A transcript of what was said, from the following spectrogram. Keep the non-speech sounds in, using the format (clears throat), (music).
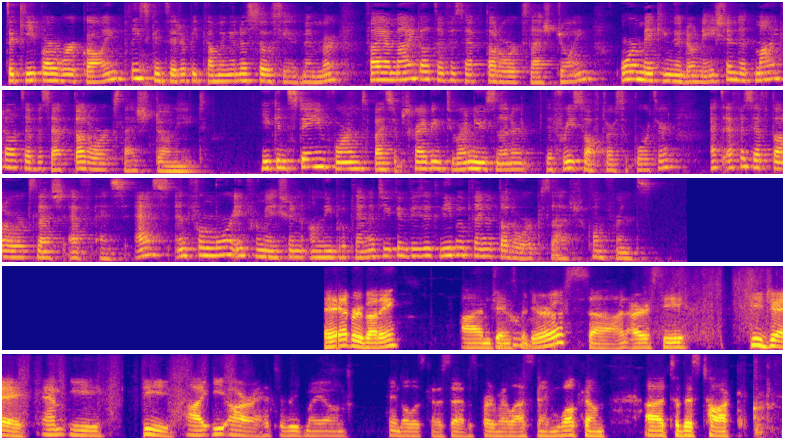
To keep our work going, please consider becoming an associate member via my.fsf.org slash join or making a donation at my.fsf.org slash donate. You can stay informed by subscribing to our newsletter, The Free Software Supporter, at fsf.org slash fss and for more information on LibrePlanet, you can visit libreplanet.org slash conference. Hey everybody. I'm James Medeiros uh, on IRC DJ M E D I E R. I had to read my own handle. Was kind of sad. It's part of my last name. Welcome uh, to this talk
